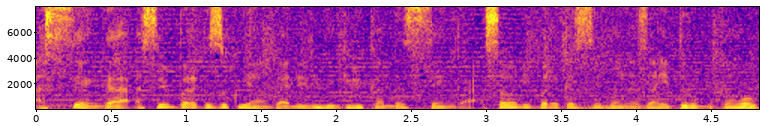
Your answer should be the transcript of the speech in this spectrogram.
asenga asaba imbaraga zo kwihanganira ibi ngibi kandi asenga asaba n'imbaraga z'imana zahindura umugabo.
